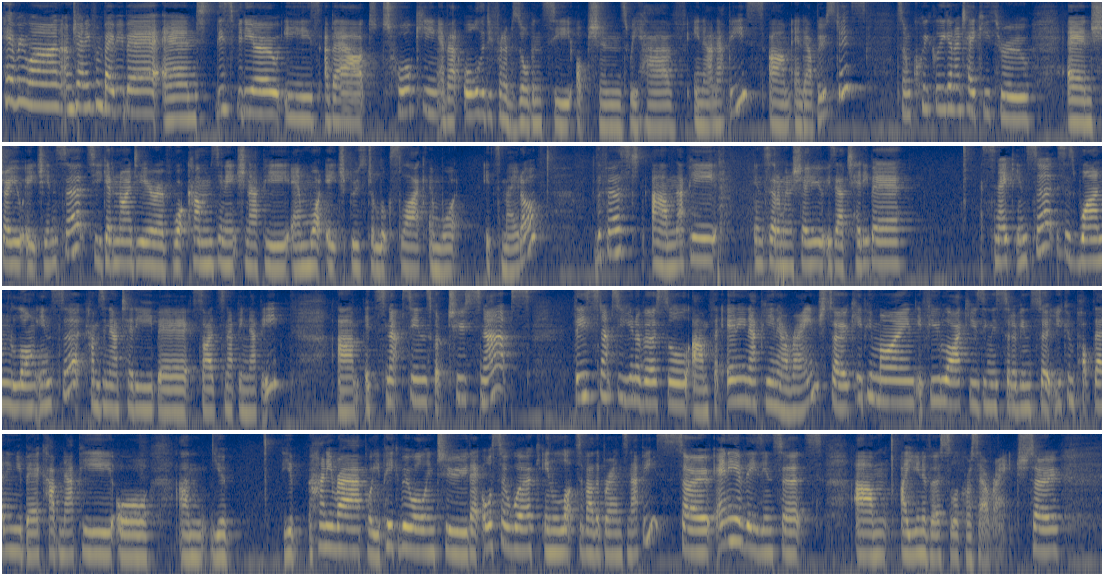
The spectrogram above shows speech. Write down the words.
Hey everyone, I'm Jenny from Baby Bare and this video is about talking about all the different absorbency options we have in our nappies um, and our boosters. So I'm quickly going to take you through and show you each insert so you get an idea of what comes in each nappy and what each booster looks like and what it's made of. The first um, nappy insert I'm going to show you is our teddy bear snake insert. This is one long insert, comes in our teddy bear side snapping nappy. Um, it snaps in, it's got two snaps. These snaps are universal um, for any nappy in our range. So keep in mind, if you like using this sort of insert, you can pop that in your bear cub nappy or um, your your honey wrap or your peekaboo all in two. They also work in lots of other brands nappies. So any of these inserts um, are universal across our range. So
